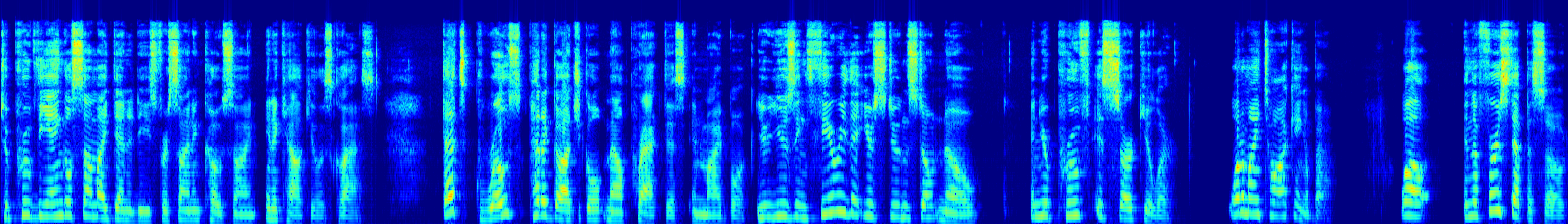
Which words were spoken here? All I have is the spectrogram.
to prove the angle sum identities for sine and cosine in a calculus class. That's gross pedagogical malpractice in my book. You're using theory that your students don't know, and your proof is circular. What am I talking about? Well, in the first episode,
